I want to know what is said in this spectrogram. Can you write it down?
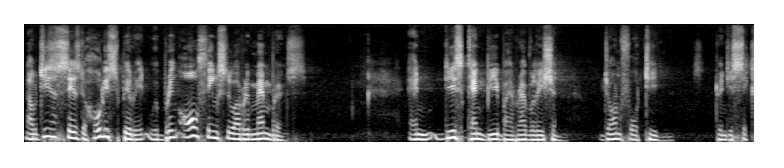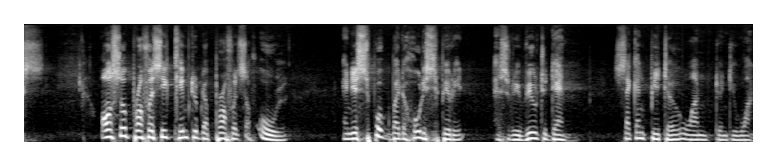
Now, Jesus says the Holy Spirit will bring all things to our remembrance. And this can be by revelation. John 14, 26. Also, prophecy came to the prophets of old, and they spoke by the Holy Spirit as revealed to them. 2 Peter 1:21.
